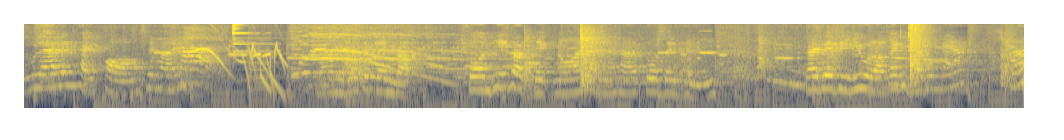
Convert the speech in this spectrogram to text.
รู้แล้วเล่นขายของใช่ไหมร้านนี้ก็จะเป็นแบบโซนที่แบบเด็กน้อยหน่อยนะคะ ตัวเบบีไกลเบบีอยู่เหรอไกลถึงมาตรงเนี้ยฮะ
